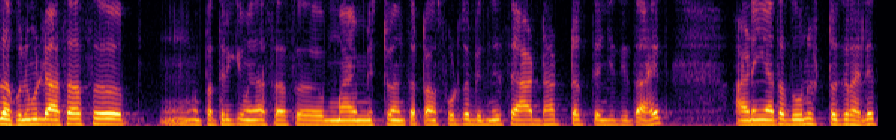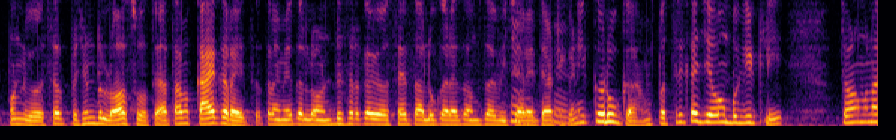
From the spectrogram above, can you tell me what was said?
दाखवली म्हटलं असं असं पत्रिकेमध्ये असं असं माय मिस्टरांचा ट्रान्सपोर्टचा बिझनेस आहे आठ दहा ट्रक त्यांचे तिथं आहेत. आणि आता दोनच ट्रक राहिलेत पण व्यवसायात प्रचंड लॉस होतोय. आता काय करायचं? तर आम्ही आता लॉन्ड्रीसारखा व्यवसाय चालू करायचा आमचा विचार आहे त्या ठिकाणी करू का? मी पत्रिका जेव्हा बघितली तेव्हा मला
